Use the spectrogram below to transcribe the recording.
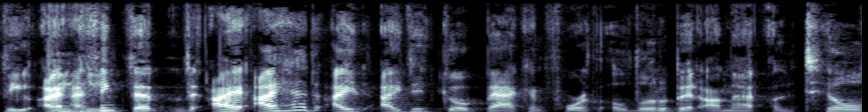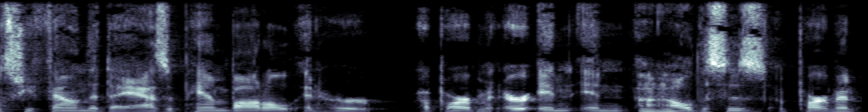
The I, I think that the, I, I had I, I did go back and forth a little bit on that until she found the diazepam bottle in her apartment or in in uh, Aldis's apartment.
